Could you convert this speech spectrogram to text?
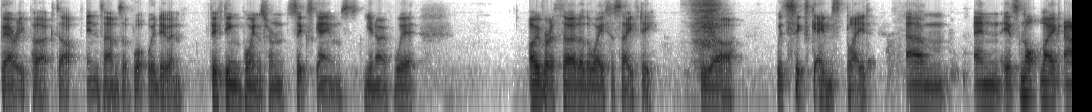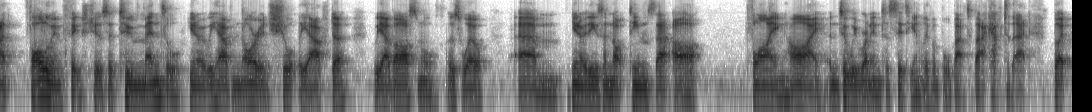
very perked up in terms of what we're doing. 15 points from six games. You know, we're over a third of the way to safety. We are with six games played. Um, and it's not like our following fixtures are too mental. You know, we have Norwich shortly after, we have Arsenal as well. Um, you know, these are not teams that are flying high until we run into City and Liverpool back to back after that. But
